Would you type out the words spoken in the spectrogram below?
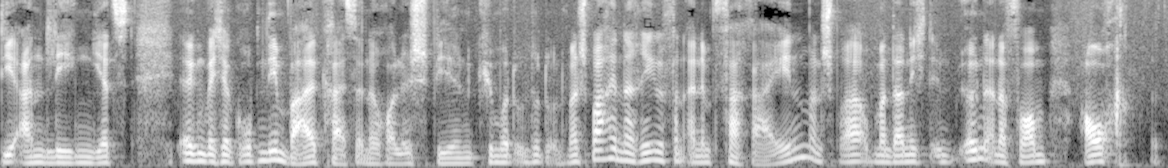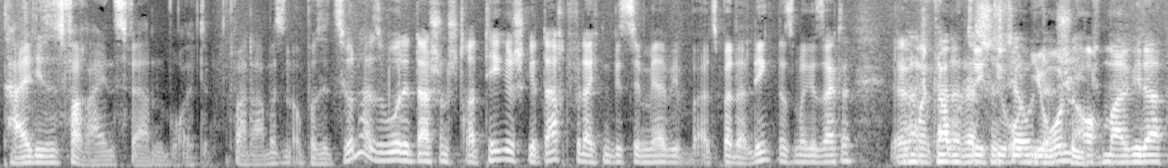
die Anliegen jetzt irgendwelcher Gruppen, die im Wahlkreis eine Rolle spielen, kümmert und und und. Man sprach in der Regel von einem Verein. Man sprach, ob man da nicht in irgendeiner Form auch Teil dieses Vereins werden wollte. Ich war damals in Opposition, also wurde da schon strategisch gedacht, vielleicht ein bisschen mehr wie als bei der Linken, dass man gesagt hat, irgendwann kann natürlich die Union auch mal wieder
